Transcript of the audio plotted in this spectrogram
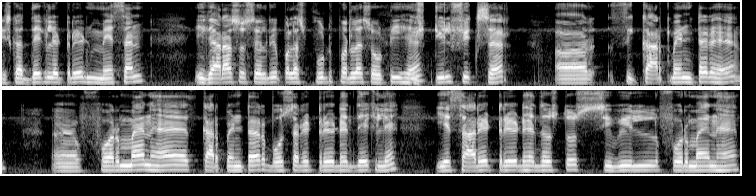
इसका देख ले ट्रेड मेसन ग्यारह सौ salary plus food plus OT है। स्टील फिक्सर और कारपेंटर है फॉरमैन है, कारपेंटर, बहुत सारे ट्रेड हैं, देख लें। ये सारे ट्रेड हैं दोस्तों, सिविल फोरमैन है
